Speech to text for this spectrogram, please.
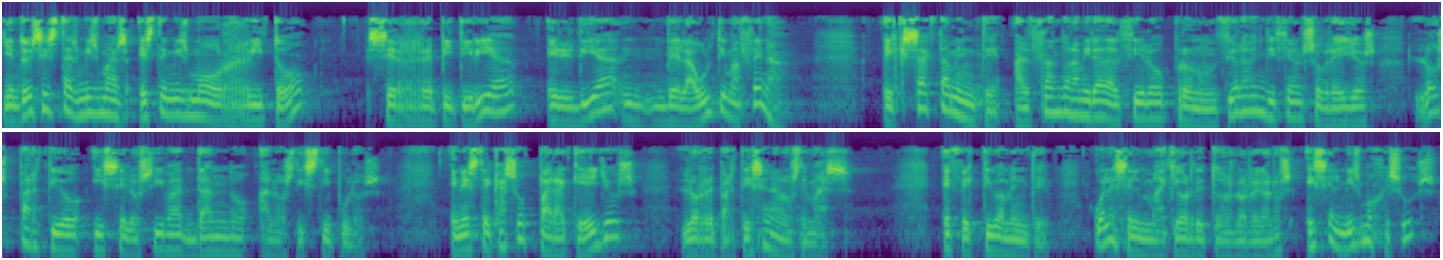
Y entonces estas mismas, este mismo rito se repetiría el día de la última cena. Exactamente, alzando la mirada al cielo, pronunció la bendición sobre ellos, los partió y se los iba dando a los discípulos. En este caso, para que ellos lo repartiesen a los demás. Efectivamente, ¿cuál es el mayor de todos los regalos? Es el mismo Jesús.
